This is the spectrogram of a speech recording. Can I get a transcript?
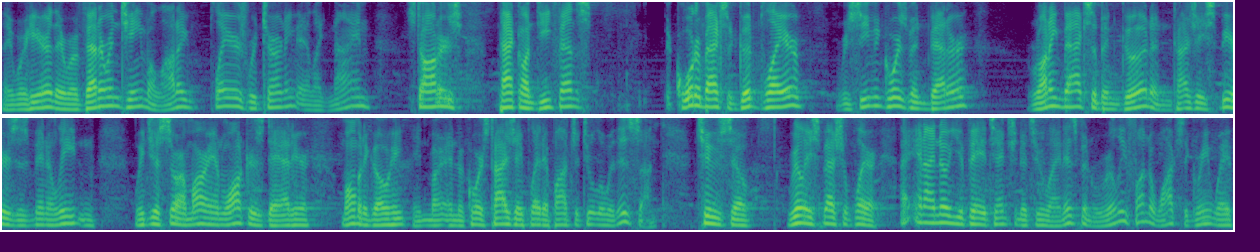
They were here. They were a veteran team. A lot of players returning. They had like nine starters back on defense. The quarterback's a good player. Receiving corps has been better. Running backs have been good, and Tyjae Spears has been elite. And we just saw Marion Walker's dad here a moment ago. He, and of course, Tyjae played at Ponchatoula with his son, too. So, really special player. And I know you pay attention to Tulane. It's been really fun to watch the Green Wave.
